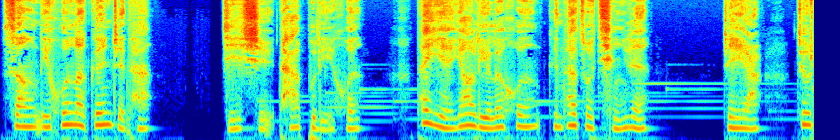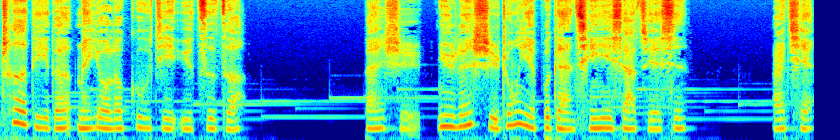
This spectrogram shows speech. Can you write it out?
想离婚了跟着他，即使他不离婚，他也要离了婚跟他做情人，这样就彻底的没有了顾忌与自责。但是女人始终也不敢轻易下决心。而且，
